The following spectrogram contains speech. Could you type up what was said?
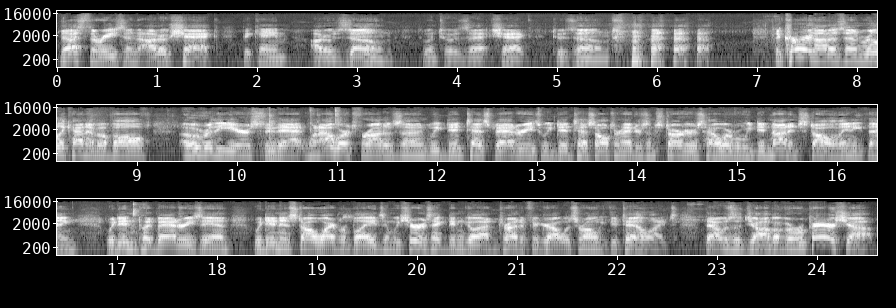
Thus the reason Auto Shack became AutoZone. So went to a shack to a zone. the current AutoZone really kind of evolved over the years through that. When I worked for AutoZone, we did test batteries, we did test alternators and starters. However, we did not install anything. We didn't put batteries in, we didn't install wiper blades, and we sure as heck didn't go out and try to figure out what's wrong with your tail lights. That was the job of a repair shop.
